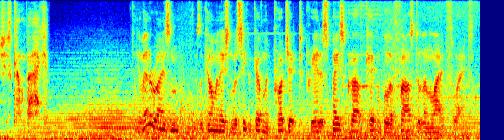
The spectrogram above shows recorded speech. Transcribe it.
She's come back. The Event Horizon was the culmination of a secret government project to create a spacecraft capable of faster than light flight.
